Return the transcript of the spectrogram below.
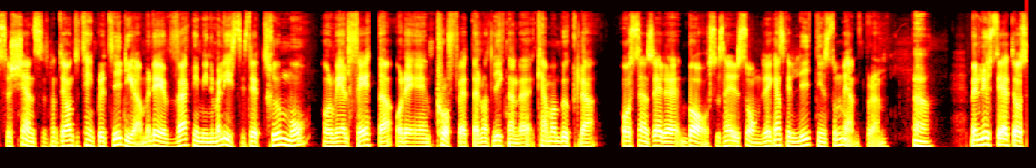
så känns det som att jag inte tänkt på det tidigare, men det är verkligen minimalistiskt. Det är trummor och de är helt feta och det är en Prophet eller något liknande, kan man buckla. Och sen så är det bas och sen är det sång. Det är ganska lite instrument på den. Ja. Men lustigt är att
